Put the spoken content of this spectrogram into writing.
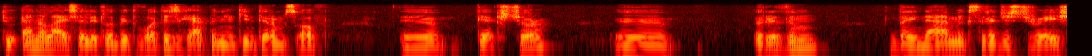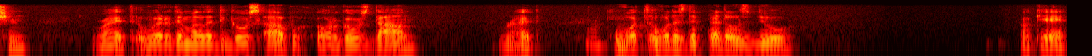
to analyze a little bit what is happening in terms of uh, texture, uh, rhythm, dynamics, registration, right? Where the melody goes up or goes down, right? Okay. What what does the pedals do? Okay,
